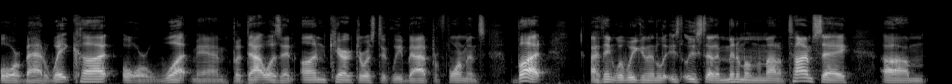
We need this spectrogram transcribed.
or bad weight cut or what, man. But that was an uncharacteristically bad performance. But I think what we can at least at a minimum amount of time say, um,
